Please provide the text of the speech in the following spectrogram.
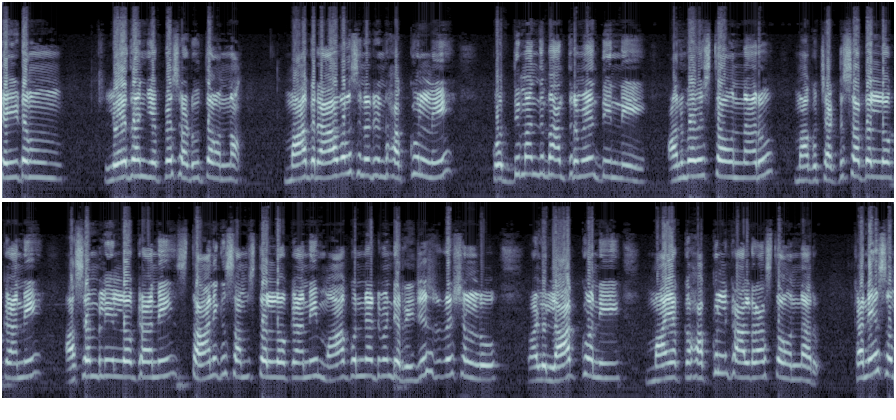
చేయడం లేదని చెప్పేసి అడుగుతా ఉన్నాం. మాకు రావాల్సినటువంటి హక్కుల్ని కొద్దిమంది మాత్రమే దీన్ని అనుభవిస్తూ ఉన్నారు. మాకు చట్టసభల్లో కానీ అసెంబ్లీల్లో కానీ స్థానిక సంస్థల్లో కానీ మాకున్నటువంటి రిజర్వేషన్లు వాళ్ళు లాక్కొని మా యొక్క హక్కుల్ని కాలరాస్తూ ఉన్నారు. కనీసం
